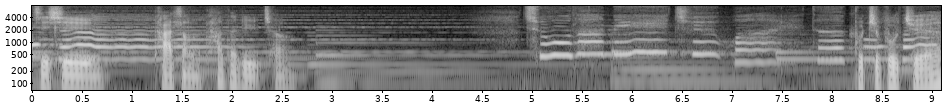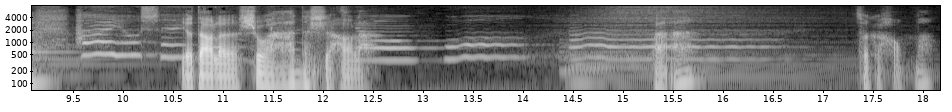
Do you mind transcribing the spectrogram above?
继续踏上了他的旅程。不知不觉，又到了说晚安的时候了。晚安，做个好梦。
